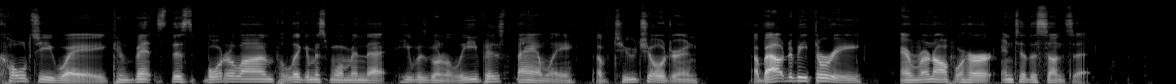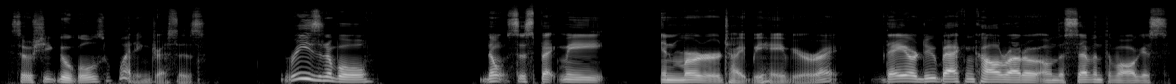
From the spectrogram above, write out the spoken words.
culty way convinced this borderline polygamous woman that he was going to leave his family of two children, about to be three, and run off with her into the sunset. So she Googles wedding dresses. Reasonable. Don't suspect me in murder type behavior, right? They are due back in Colorado on the 7th of August.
